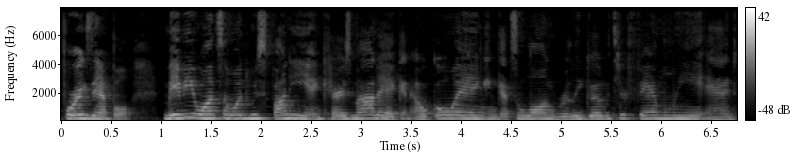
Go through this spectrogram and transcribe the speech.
For example, maybe you want someone who's funny and charismatic and outgoing and gets along really good with your family and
